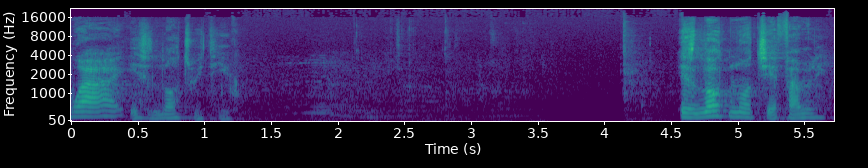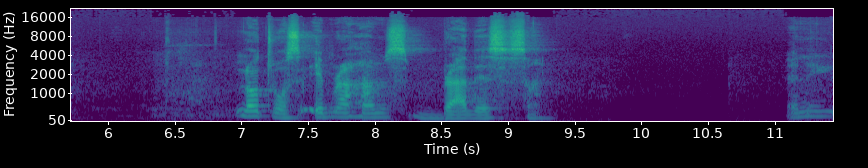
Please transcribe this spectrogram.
Why is Lot with you? Is Lot not your family? Lot was Abraham's brother's son. And he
